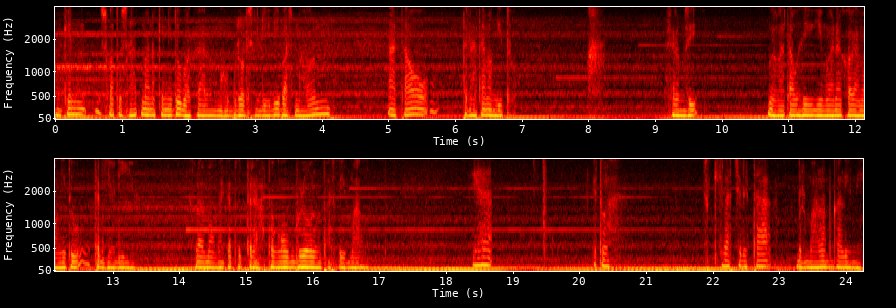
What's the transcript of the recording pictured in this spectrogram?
Mungkin suatu saat manekin itu bakal ngobrol sendiri pas malam atau ternyata emang gitu. Serem sih. Gue nggak tahu sih gimana kalau emang itu terjadi. Kalau emang mereka tuh ternyata ngobrol pas di malam ya itulah sekilas cerita bermalam kali ini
